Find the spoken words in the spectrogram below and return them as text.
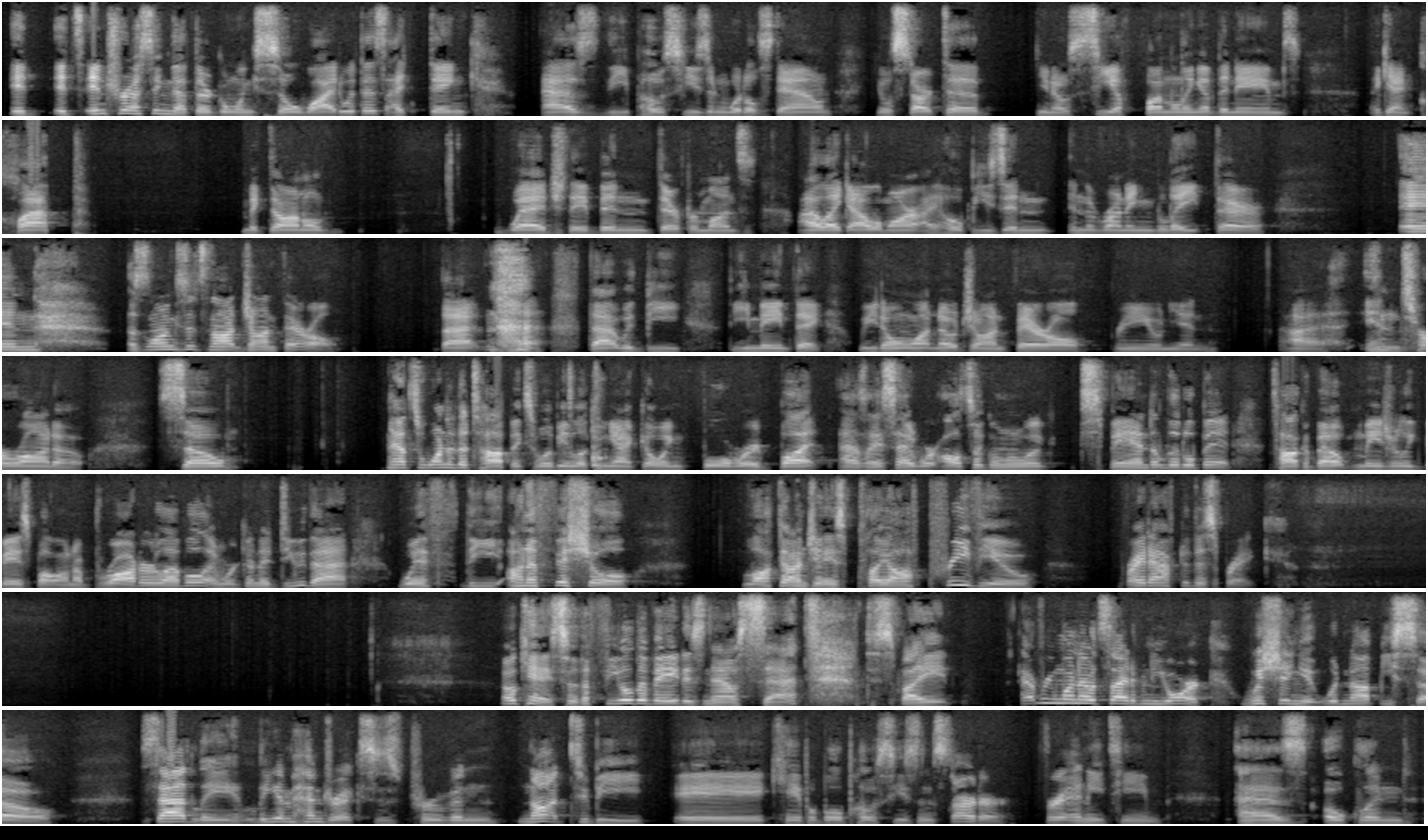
it, it's interesting that they're going so wide with this. I think as the postseason whittles down, you'll start to, you know, see a funneling of the names. Again, Clapp, McDonald, Wedge, they've been there for months. I like Alomar. I hope he's in, in the running late there. And as long as it's not John Farrell, that that would be the main thing. We don't want no John Farrell reunion uh, in Toronto. So that's one of the topics we'll be looking at going forward. But as I said, we're also going to expand a little bit, talk about Major League Baseball on a broader level, and we're going to do that with the unofficial Locked On Jays playoff preview right after this break. Okay, so the field of eight is now set, despite everyone outside of New York wishing it would not be so. Sadly, Liam Hendriks has proven not to be a capable postseason starter for any team, as Oakland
